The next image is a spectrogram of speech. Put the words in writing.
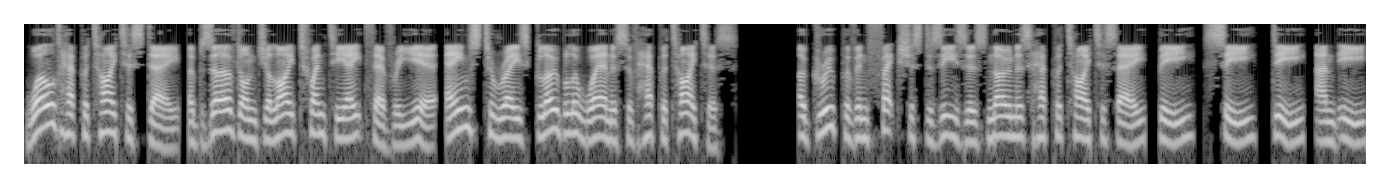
World Hepatitis Day, observed on July 28 every year, aims to raise global awareness of hepatitis a group of infectious diseases known as hepatitis A, B, C, D, and E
